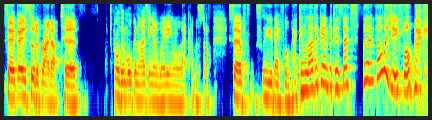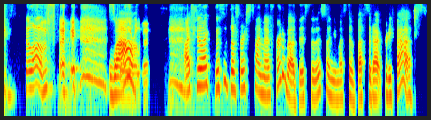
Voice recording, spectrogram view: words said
so it goes sort of right up to all them organizing a wedding, all that kind of stuff. So, so they fall back in love again because that's the anthology, fall back in love. So, wow. I feel like this is the first time I've heard about this. So this one you must have busted out pretty fast.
